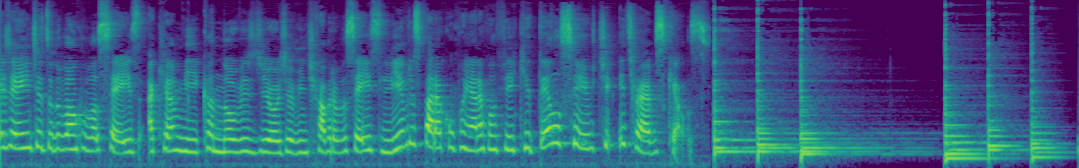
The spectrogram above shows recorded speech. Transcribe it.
Oi, gente, tudo bom com vocês? Aqui é a Mika. No vídeo de hoje eu vim indicar pra vocês livros para acompanhar a fanfic Taylor Swift e Travis Kelce.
